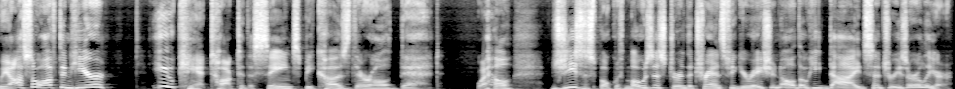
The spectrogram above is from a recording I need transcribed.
We also often hear, You can't talk to the saints because they're all dead. Well, Jesus spoke with Moses during the Transfiguration, although he died centuries earlier.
